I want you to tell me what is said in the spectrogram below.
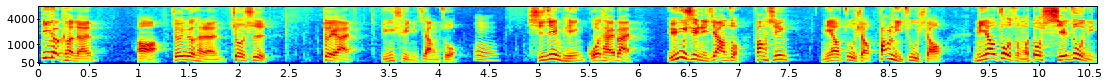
一个可能啊，就一个可能，就是对岸允许你这样做。嗯，习近平国台办允许你这样做，放心，你要注销，帮你注销。你要做什么都协助你，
